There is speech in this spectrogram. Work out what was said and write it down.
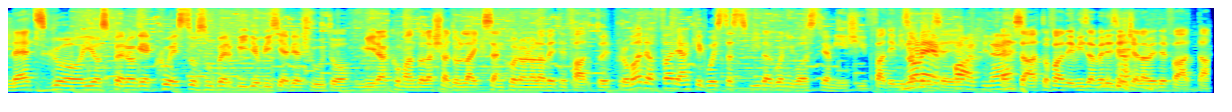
Let's go, io spero che questo super video vi sia piaciuto Mi raccomando lasciate un like se ancora non l'avete fatto E provate a fare anche questa sfida con i vostri amici Fatemi non sapere se... Non è facile eh? Esatto, fatemi sapere se ce l'avete fatta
